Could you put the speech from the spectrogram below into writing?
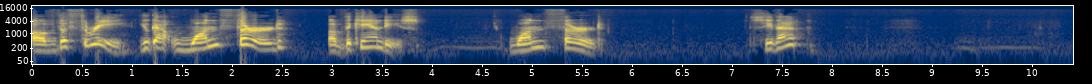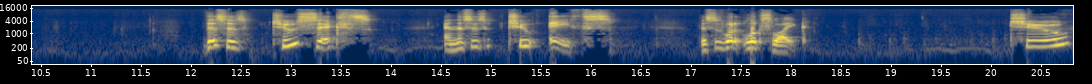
of the three. You got one third of the candies. One third. See that? This is two sixths and this is two eighths. This is what it looks like. Two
